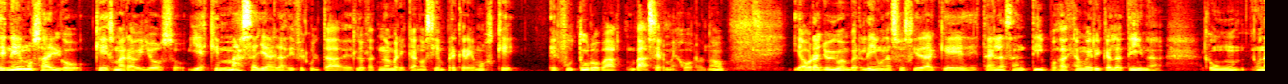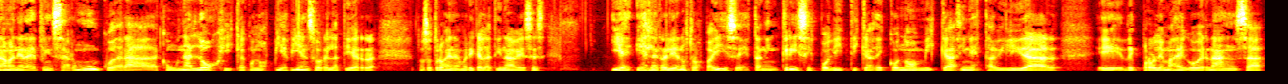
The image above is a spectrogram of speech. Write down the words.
tenemos algo que es maravilloso y es que más allá de las dificultades, los latinoamericanos siempre creemos que el futuro va, a ser mejor, ¿no? Y ahora yo vivo en Berlín, una sociedad que está en las antípodas de América Latina, con una manera de pensar muy cuadrada, con una lógica, con los pies bien sobre la tierra. Nosotros en América Latina a veces, y es la realidad de nuestros países, están en crisis políticas, económicas, inestabilidad, eh, de problemas de gobernanza,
